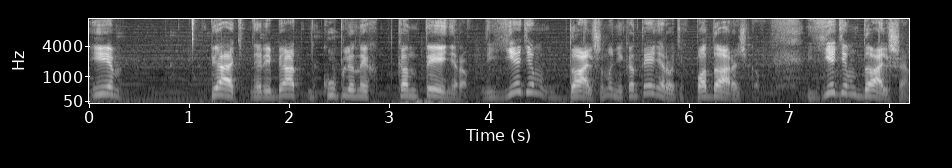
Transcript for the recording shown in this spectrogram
и 5, ребят, купленных контейнеров. Едем дальше. Ну, не контейнеров, этих подарочков. Едем дальше.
